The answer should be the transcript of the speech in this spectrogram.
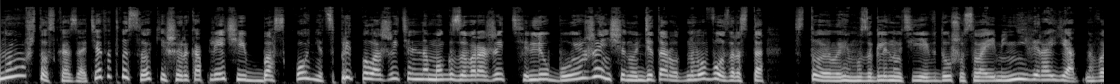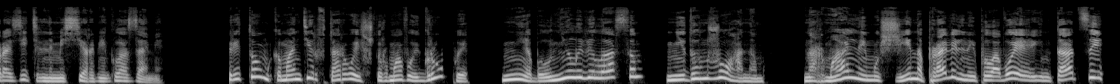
Ну, что сказать, этот высокий, широкоплечий басконец предположительно мог заворожить любую женщину детородного возраста, стоило ему заглянуть ей в душу своими невероятно выразительными серыми глазами. Притом командир второй штурмовой группы не был ни лавеласом, ни донжуаном. Нормальный мужчина, правильной половой ориентации,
